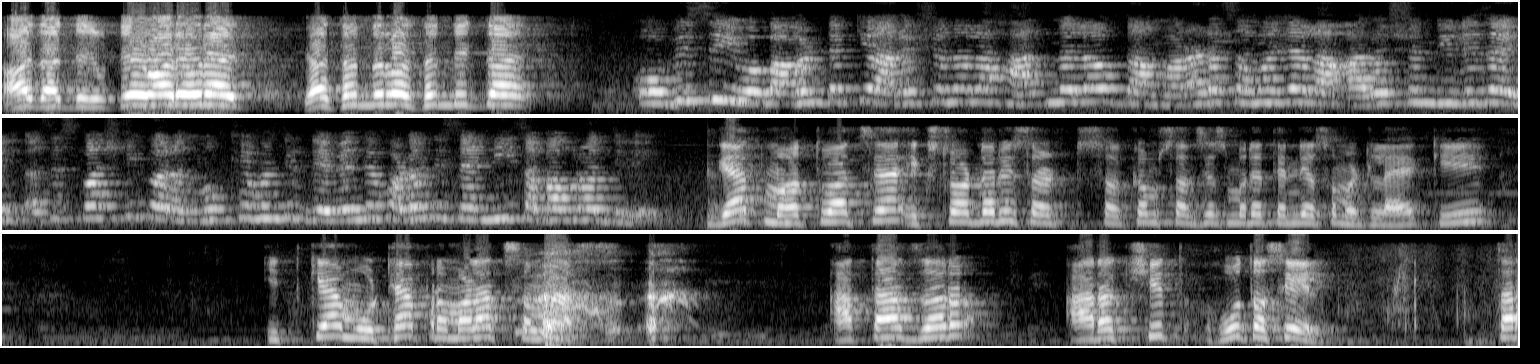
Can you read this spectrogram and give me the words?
आज अध्यक्ष ते वारेवर आहेत या संदर्भात संदिग्ध आहे. ओबीसी व बावन्न टक्के आरक्षणाला हात न लावता मराठा समाजाला आरक्षण दिले जाईल असे स्पष्टीकरण मुख्यमंत्री देवेंद्र फडणवीस यांनी सभागृहात दिले. सगळ्यात महत्त्वाच्या एक्स्ट्रॉर्डनरी सर्कमस्टान्सेसमध्ये त्यांनी असं म्हटलं आहे की इतक्या मोठ्या प्रमाणात समाज आता जर आरक्षित होत असेल तर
